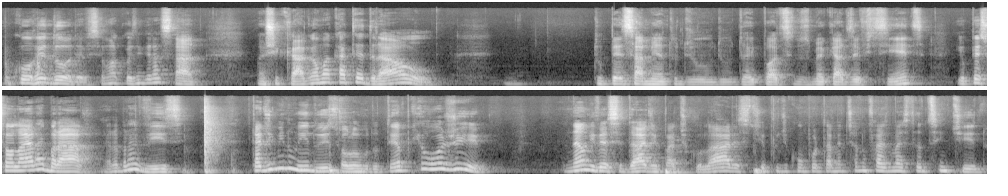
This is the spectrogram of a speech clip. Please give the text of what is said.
o corredor, deve ser uma coisa engraçada. Mas Chicago é uma catedral do pensamento do, do, da hipótese dos mercados eficientes e o pessoal lá era bravo, era bravíssimo. Está diminuindo isso ao longo do tempo, porque hoje, na universidade em particular, esse tipo de comportamento já não faz mais tanto sentido.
